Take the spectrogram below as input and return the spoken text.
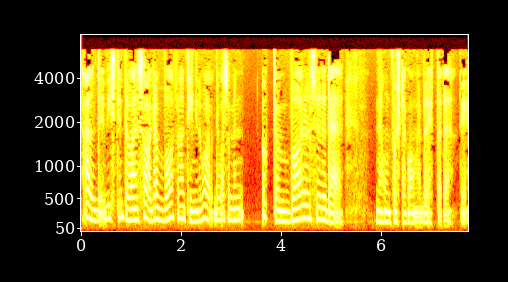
aldrig, visste inte vad en saga var för någonting. Det var, det var som en uppenbarelse det där när hon första gången berättade det.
